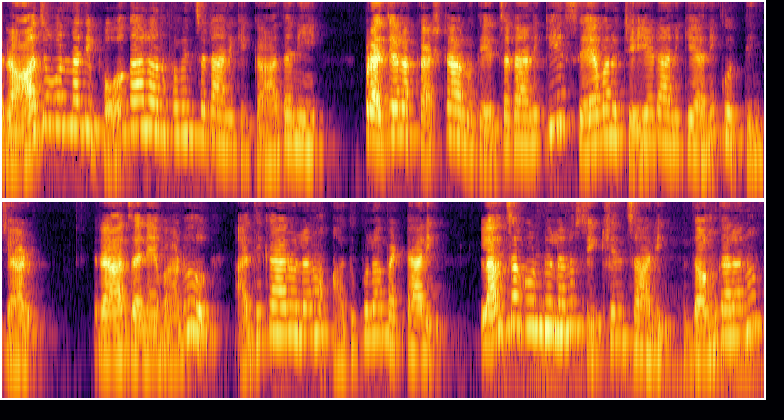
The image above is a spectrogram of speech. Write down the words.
రాజు ఉన్నది భోగాలు అనుభవించడానికి కాదని ప్రజల కష్టాలు తీర్చడానికి సేవలు చేయడానికి అని గుర్తించాడు. రాజు అనేవాడు అధికారులను అదుపులో పెట్టాలి లంచగొండులను శిక్షించాలి దొంగలను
